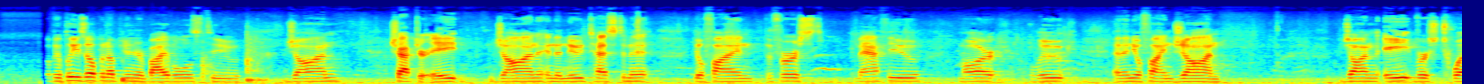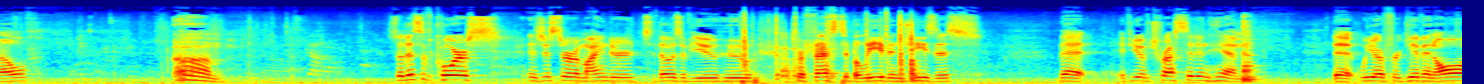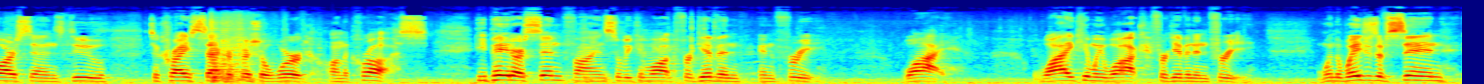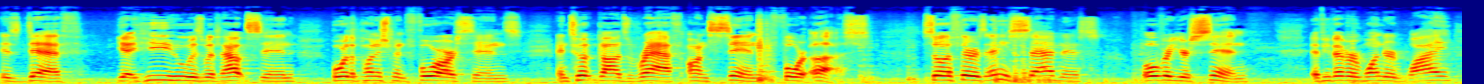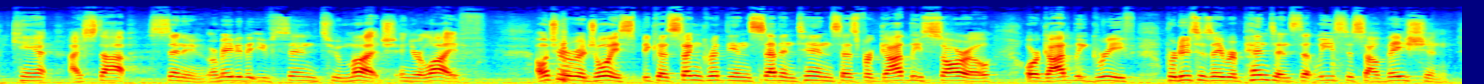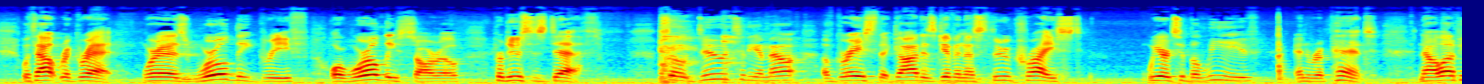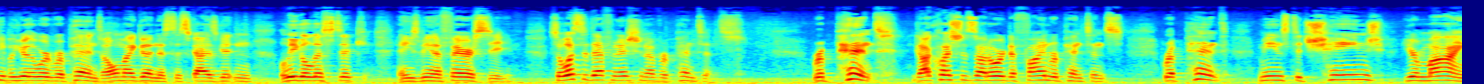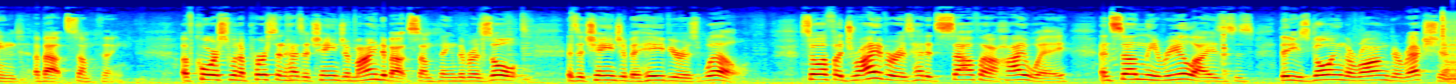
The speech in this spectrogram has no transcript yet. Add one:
If you please open up in your Bibles to John chapter 8. John in the New Testament, you'll find the first Matthew, Mark, Luke, and then you'll find John. John 8, verse 12. Um, so, this, of course, is just a reminder to those of you who profess to believe in Jesus that if you have trusted in Him, that we are forgiven all our sins due to Christ's sacrificial work on the cross. He paid our sin fines so we can walk forgiven and free. Why? Why can we walk forgiven and free? When the wages of sin is death, yet he who is without sin bore the punishment for our sins and took God's wrath on sin for us. So if there is any sadness over your sin, if you've ever wondered, why can't I stop sinning? Or maybe that you've sinned too much in your life. I want you to rejoice because 2 Corinthians 7:10 says for godly sorrow or godly grief produces a repentance that leads to salvation without regret, whereas worldly grief or worldly sorrow produces death. So due to the amount of grace that God has given us through Christ, we are to believe and repent. Now, a lot of people hear the word repent. Oh my goodness, this guy's getting legalistic and he's being a Pharisee. So, what's the definition of repentance? Repent, GotQuestions.org define repentance. Repent means to change your mind about something. Of course, when a person has a change of mind about something, the result is a change of behavior as well. So if a driver is headed south on a highway and suddenly realizes that he's going the wrong direction,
